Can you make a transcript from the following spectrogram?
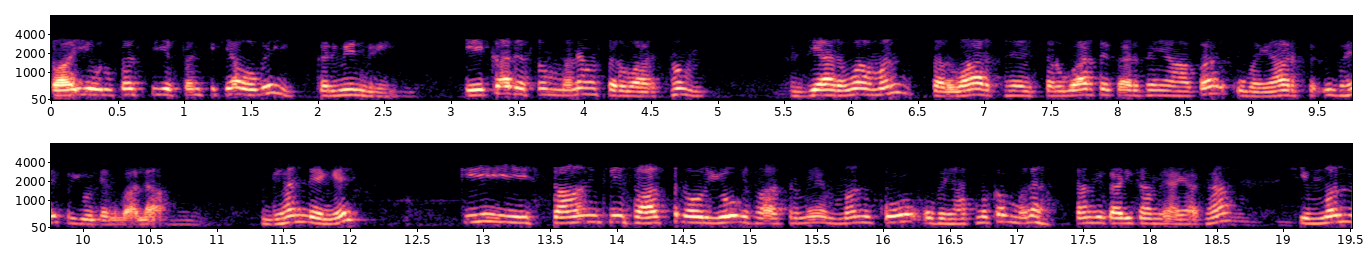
पायु और उपस्थ ये पंच क्या हो गई? कर्मेंद्री। एकादशम मन सर्वार्थम ग्यारहवा मन सर्वार्थ है। सर्वार्थ का अर्थ है यहाँ पर उभयार्थ, उभय प्रयोजन वाला। ध्यान देंगे कि सांख्य शास्त्र और योग शास्त्र में मन को उभयात्मक मन सांख्य कारिका में आया था कि मन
